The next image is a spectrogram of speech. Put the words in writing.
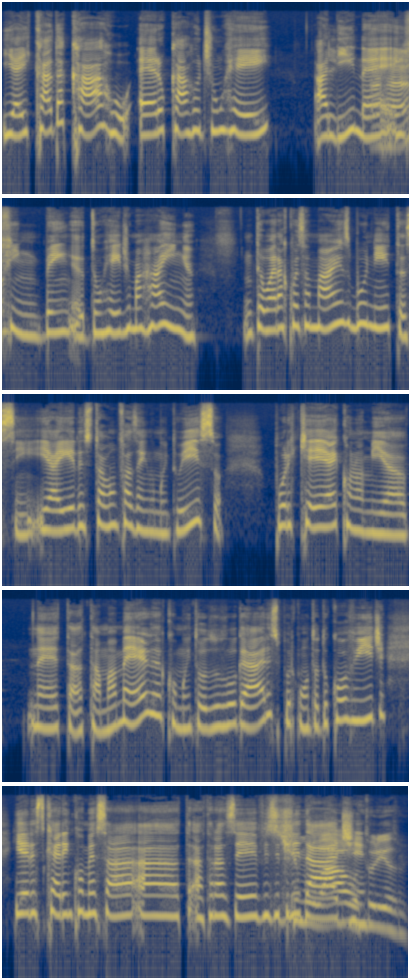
E aí cada carro era o carro de um rei ali, né? Aham. Enfim, bem, de um rei e de uma rainha. Então era a coisa mais bonita, assim. E aí eles estavam fazendo muito isso porque a economia, né, tá, tá uma merda, como em todos os lugares, por conta do Covid. E eles querem começar a, a trazer visibilidade. Estimular o turismo.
